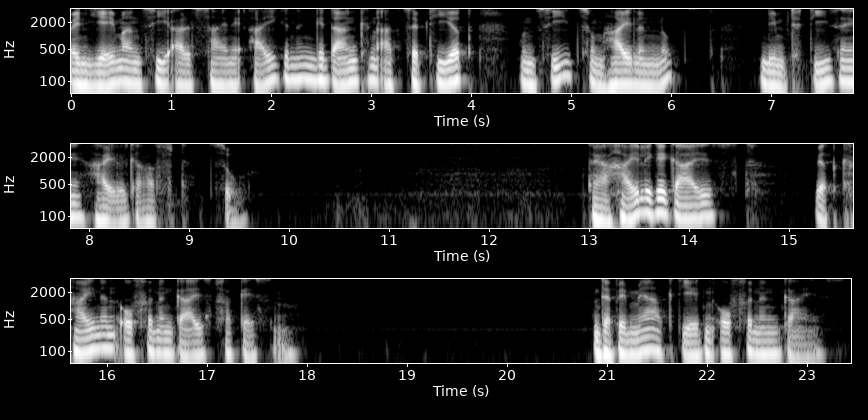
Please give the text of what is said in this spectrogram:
wenn jemand sie als seine eigenen Gedanken akzeptiert und sie zum Heilen nutzt, nimmt diese Heilkraft zu. Der Heilige Geist wird keinen offenen Geist vergessen. Und er bemerkt jeden offenen Geist.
